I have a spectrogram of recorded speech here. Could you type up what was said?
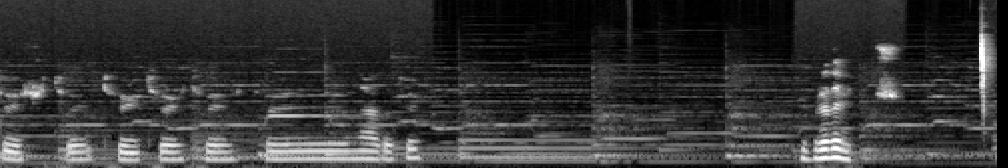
Tüy, tüy, tüy, tüy, tüy, tüy. Nerede tüy? Gübre de bitmiş. Cık.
